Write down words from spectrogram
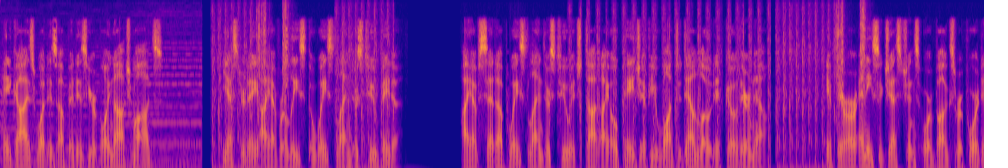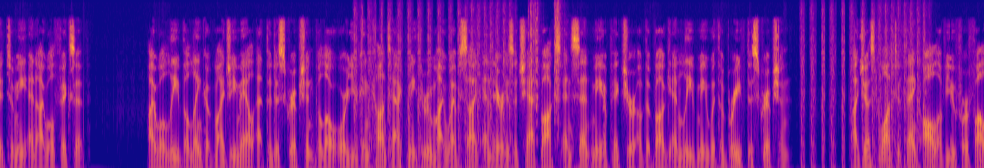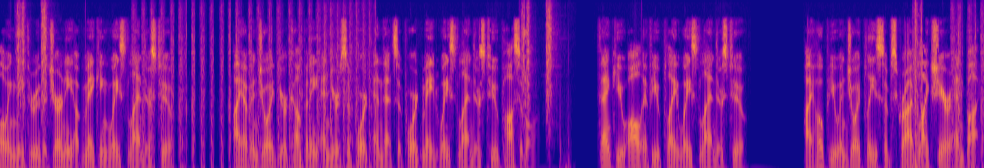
Hey guys what is up it is your boy Notch Mods. Yesterday I have released the Wastelanders 2 beta. I have set up wastelanders2itch.io page if you want to download it go there now. If there are any suggestions or bugs report it to me and I will fix it. I will leave the link of my Gmail at the description below or you can contact me through my website and there is a chat box and send me a picture of the bug and leave me with a brief description. I just want to thank all of you for following me through the journey of making Wastelanders 2. I have enjoyed your company and your support and that support made Wastelanders 2 possible. Thank you all if you play Wastelanders 2. I hope you enjoy please subscribe like share and bye.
